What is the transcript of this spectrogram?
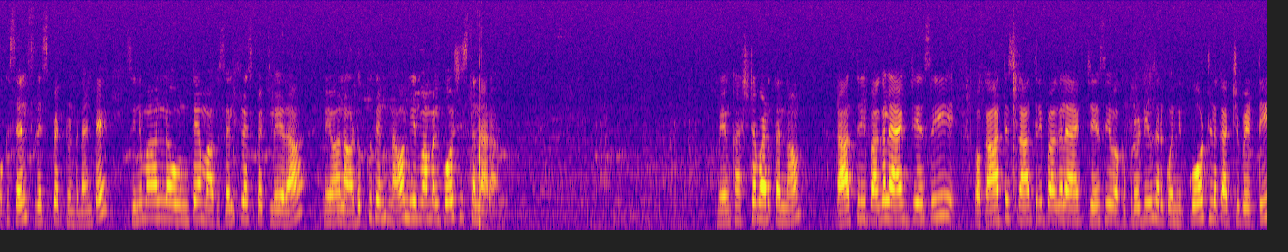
ఒక సెల్ఫ్ రెస్పెక్ట్ ఉంటుంది. అంటే సినిమాల్లో ఉంటే మాకు సెల్ఫ్ రెస్పెక్ట్ లేదా? మేమేమైనా అడుక్కు తింటున్నామా? మీరు మమ్మల్ని పోషిస్తున్నారా? మేము కష్టపడుతున్నాం. రాత్రి పగలు యాక్ట్ చేసి ఒక ఆర్టిస్ట్ రాత్రి పగలు యాక్ట్ చేసి ఒక ప్రొడ్యూసర్ కొన్ని కోట్లు ఖర్చు పెట్టి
